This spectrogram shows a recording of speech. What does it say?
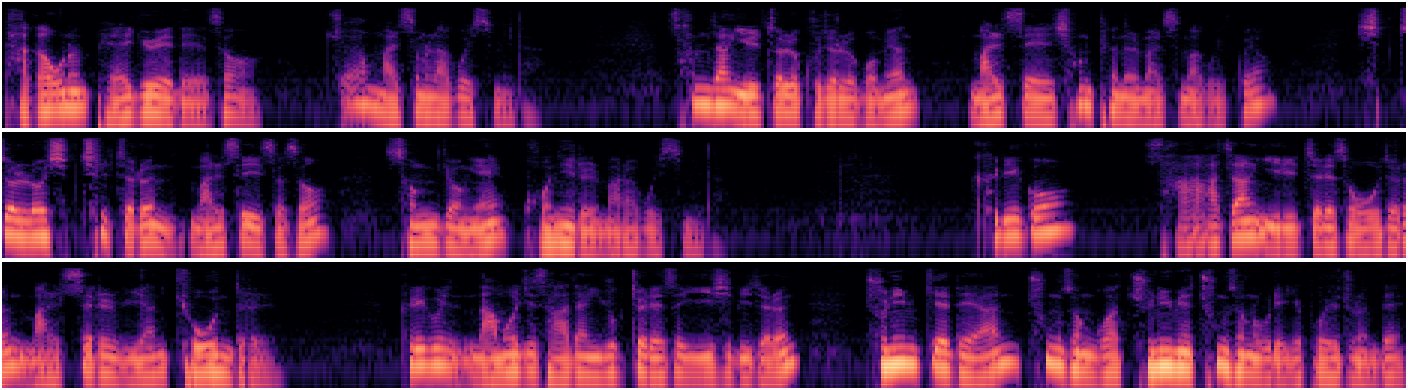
다가오는 배교에 대해서 쭉 말씀을 하고 있습니다. 3장 1절로 9절로 보면 말세의 형편을 말씀하고 있고요. 10절로 17절은 말세에 있어서 성경의 권위를 말하고 있습니다. 그리고 4장 1절에서 5절은 말세를 위한 교훈들을 그리고 나머지 4장 6절에서 22절은 주님께 대한 충성과 주님의 충성을 우리에게 보여주는데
